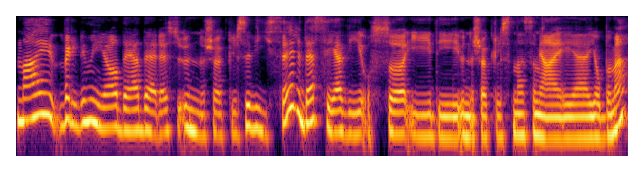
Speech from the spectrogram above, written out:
Nei, veldig mye av det deres undersøkelse viser, det ser vi også i de undersøkelsene som jeg eh, jobber med.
